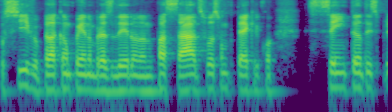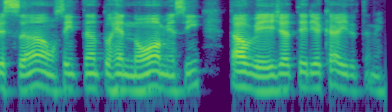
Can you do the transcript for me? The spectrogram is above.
possível pela campanha no brasileiro no ano passado, se fosse um técnico sem tanta expressão, sem tanto renome, assim, talvez já teria caído também.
